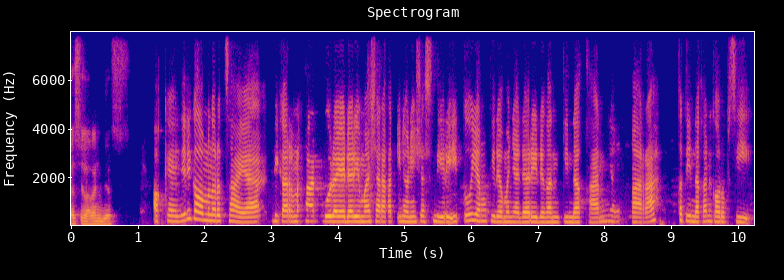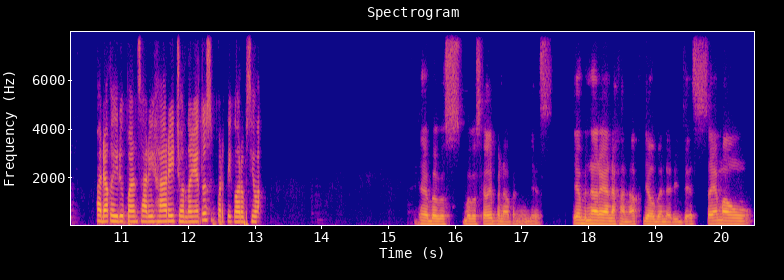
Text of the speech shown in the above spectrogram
ya, silakan, Jess. Oke, jadi kalau menurut saya, dikarenakan budaya dari masyarakat Indonesia sendiri itu yang tidak menyadari dengan tindakan yang mengarah ke tindakan korupsi. Pada kehidupan sehari-hari, contohnya itu seperti korupsi waktu. Ya, bagus. Bagus sekali pendapatnya, Jess. Ya, benar ya anak-anak, jawaban dari Jess. Saya mau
